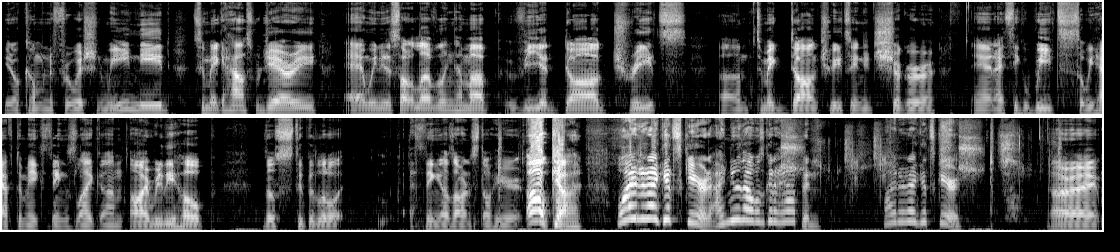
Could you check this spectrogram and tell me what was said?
you know, come into fruition. We need to make a house for Jerry, and we need to start leveling him up via dog treats. Um, to make dog treats, you need sugar, and I think wheat, so we have to make things like, um, oh, I really hope those stupid little things aren't still here. Oh, God! Why did I get scared? I knew that was gonna happen. Why did I get scared? Alright.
